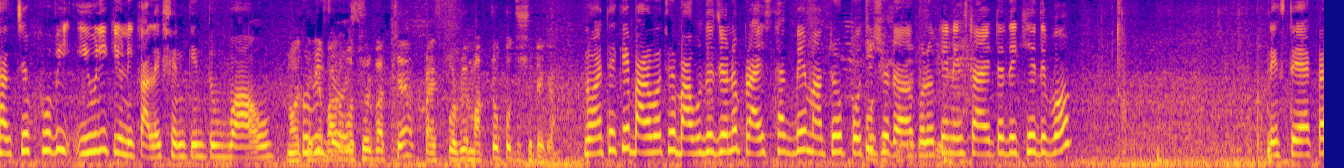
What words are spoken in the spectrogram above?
থাকছে খুবই ইউনিক ইউনিক কালেকশন কিন্তু ওয়াও খুবই বছর বাচ্চা প্রাইস পড়বে মাত্র পঁচিশশো টাকা। নয় থেকে বারো বছর বাবুদের জন্য প্রাইস থাকবে মাত্র পঁচিশশো 2500 টাকা করে। ওকে নেক্সট আরেকটা দেখিয়ে দেবো। নেক্সট একটা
